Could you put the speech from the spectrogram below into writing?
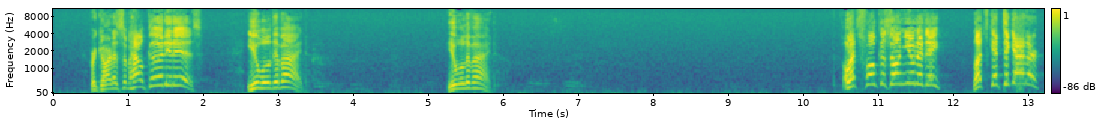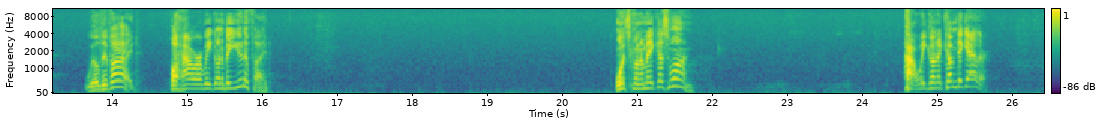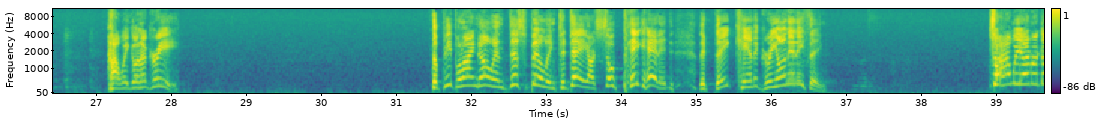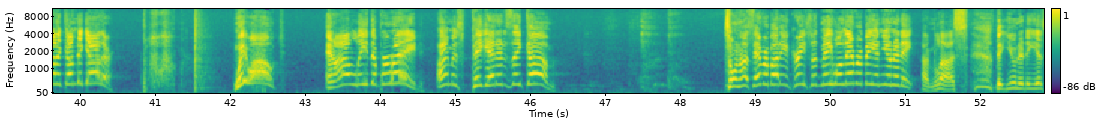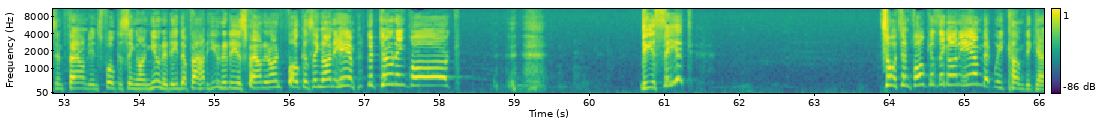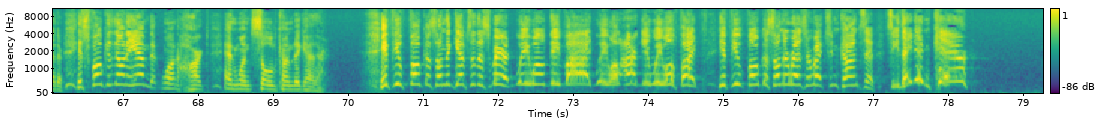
regardless of how good it is, you will divide. You will divide. Let's focus on unity. Let's get together. We'll divide. Well, how are we going to be unified? What's going to make us one? How are we going to come together? How are we going to agree? The people I know in this building today are so pig headed that they can't agree on anything. So, how are we ever going to come together? We won't. And I'll lead the parade. I'm as pig headed as they come. So, unless everybody agrees with me, we'll never be in unity. Unless the unity isn't found in focusing on unity, the found unity is found in focusing on Him, the tuning fork. Do you see it? So it's in focusing on Him that we come together. It's focusing on Him that one heart and one soul come together. If you focus on the gifts of the Spirit, we will divide, we will argue, we will fight. If you focus on the resurrection concept, see, they didn't care.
